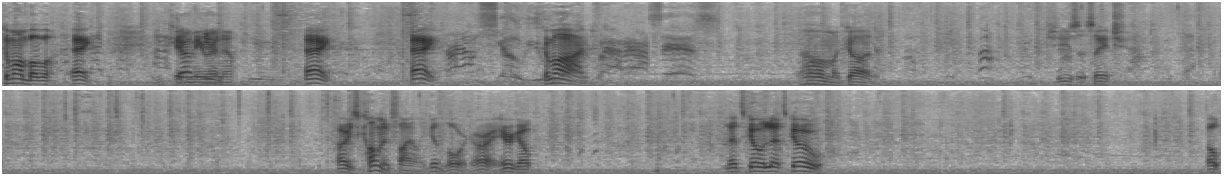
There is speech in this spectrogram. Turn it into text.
Come on, Bubba. Hey. You kidding Don't me you- right now? you- Hey. Hey. I'll show you Come on. Oh my god. Jesus H. Oh, he's coming finally. Good lord. Alright, here we go. Let's go, let's go. Oh.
